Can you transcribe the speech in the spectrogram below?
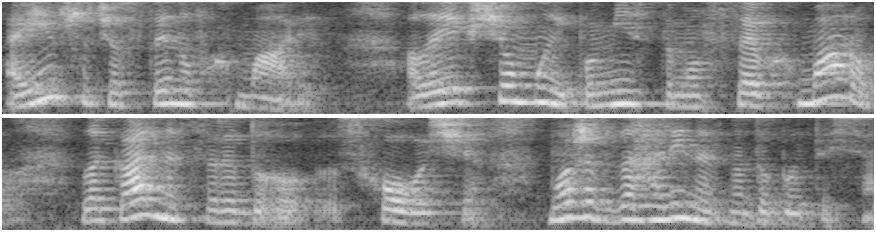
а іншу частину в хмарі. Але якщо ми помістимо все в хмару, локальне середосховище може взагалі не знадобитися.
